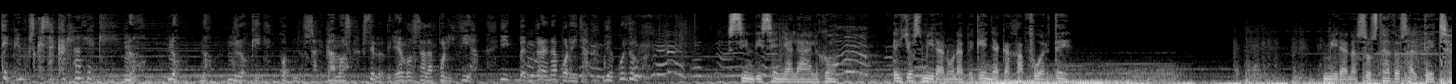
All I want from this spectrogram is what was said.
Tenemos que sacarla de aquí. No, no, no. Rocky, cuando salgamos se lo diremos a la policía y vendrán a por ella, ¿de acuerdo? Cindy señala algo. Ellos miran una pequeña caja fuerte. Miran asustados al techo.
